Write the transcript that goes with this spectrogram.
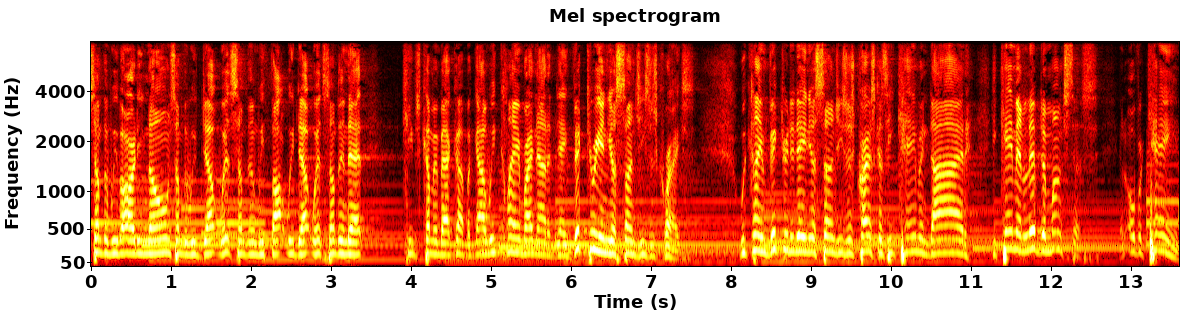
something we've already known, something we've dealt with, something we thought we dealt with, something that keeps coming back up. But God, we claim right now today victory in your Son, Jesus Christ. We claim victory today in your Son, Jesus Christ, because he came and died. He came and lived amongst us and overcame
